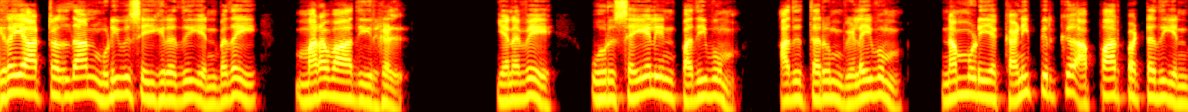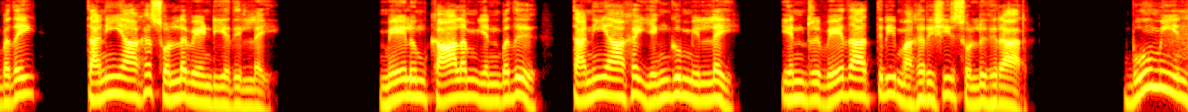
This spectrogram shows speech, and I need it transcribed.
இரையாற்றல்தான் முடிவு செய்கிறது என்பதை மறவாதீர்கள். எனவே ஒரு செயலின் பதிவும் அது தரும் விளைவும் நம்முடைய கணிப்பிற்கு அப்பாற்பட்டது என்பதை தனியாக சொல்ல வேண்டியதில்லை. மேலும் காலம் என்பது தனியாக எங்கும் இல்லை என்று வேதாத்திரி மகரிஷி சொல்லுகிறார். பூமியின்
